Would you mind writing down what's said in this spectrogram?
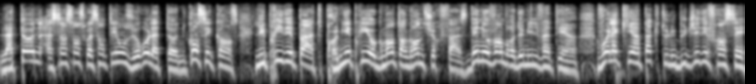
la tonne à 571 euros la tonne. Conséquence, les prix des pâtes, premier prix, augmentent en grande surface dès novembre 2021. Voilà qui impacte le budget des Français,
